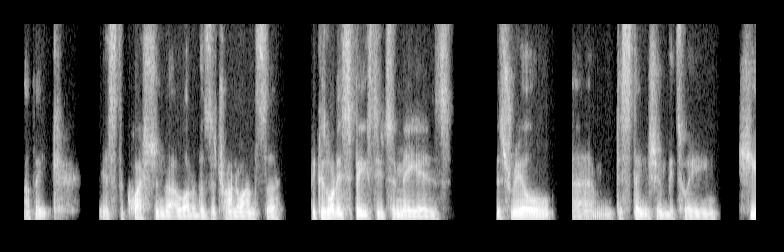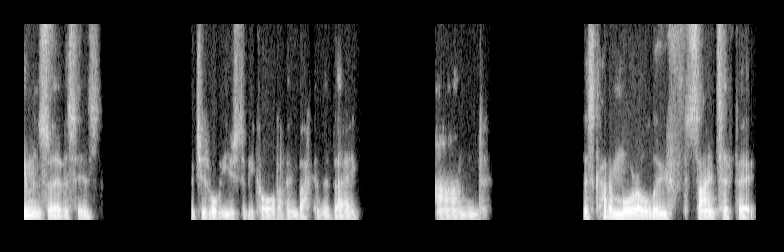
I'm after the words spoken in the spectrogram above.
I think it's the question that a lot of us are trying to answer because what it speaks to to me is this real um, distinction between human services, which is what we used to be called, I think, back in the day, and this kind of more aloof scientific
